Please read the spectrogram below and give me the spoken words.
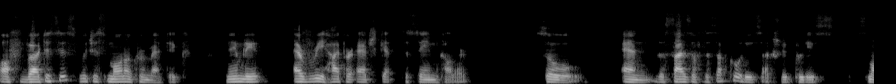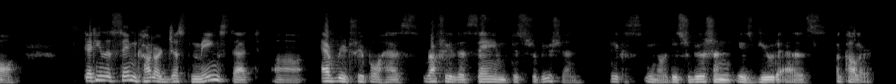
of vertices which is monochromatic, namely every hyper edge gets the same color. So, and the size of the subcode is actually pretty small. Getting the same color just means that uh, every triple has roughly the same distribution because you know distribution is viewed as a color.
